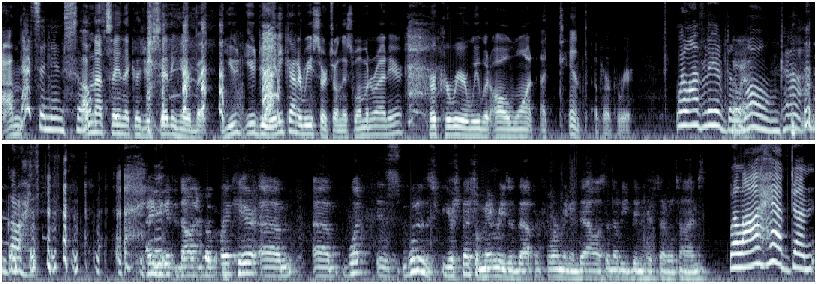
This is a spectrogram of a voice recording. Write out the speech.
I'm, that's an insult. I'm not saying that because you're sitting here, but you, you do any kind of research on this woman right here, her career, we would all want a tenth of her career. Well, I've lived a right. long time, Garth. I need to get to Dolly real quick here. Um, um, what is, what is your special memories about performing in Dallas? I know you've been here several times. well, I have done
